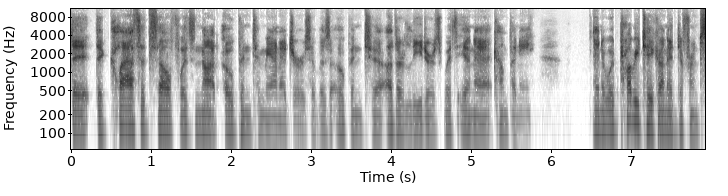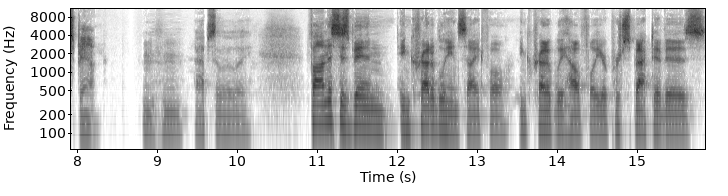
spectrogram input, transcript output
The, the class itself was not open to managers, it was open to other leaders within a company. And it would probably take on a different spin. Mm-hmm. Absolutely. Vaughn, this has been incredibly insightful, incredibly helpful. Your perspective is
